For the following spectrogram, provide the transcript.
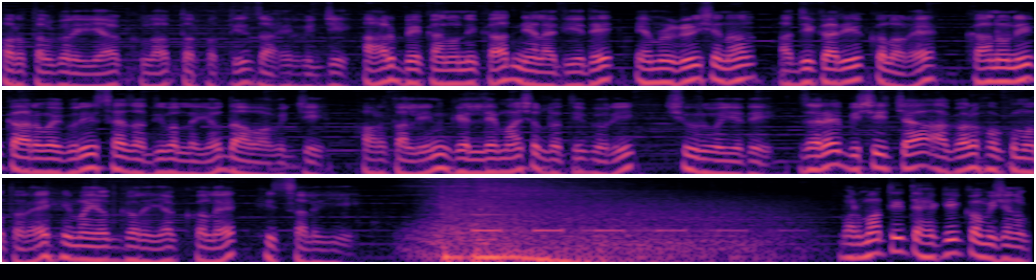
হরতাল করে ইয়াকুলত তরফতি জাহির হয়েছে আর বেকানুনি কাজ নেলাই দিয়ে দে ইমিগ্রেশনের আধিকারিক কলরে কানুনি কারওয়াই করে সেজা দিবার লাগিও দাওয়া করছে হরতালিন গেল্লে মাস উন্নতি করি শুরু হয়ে দে। যারে বেশি চা আগর হুকুমতরে হিমায়ত করে ইয়াক কলে হিচ্ছা লইয়ে বর্মাতি তেহকি কমিশনক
